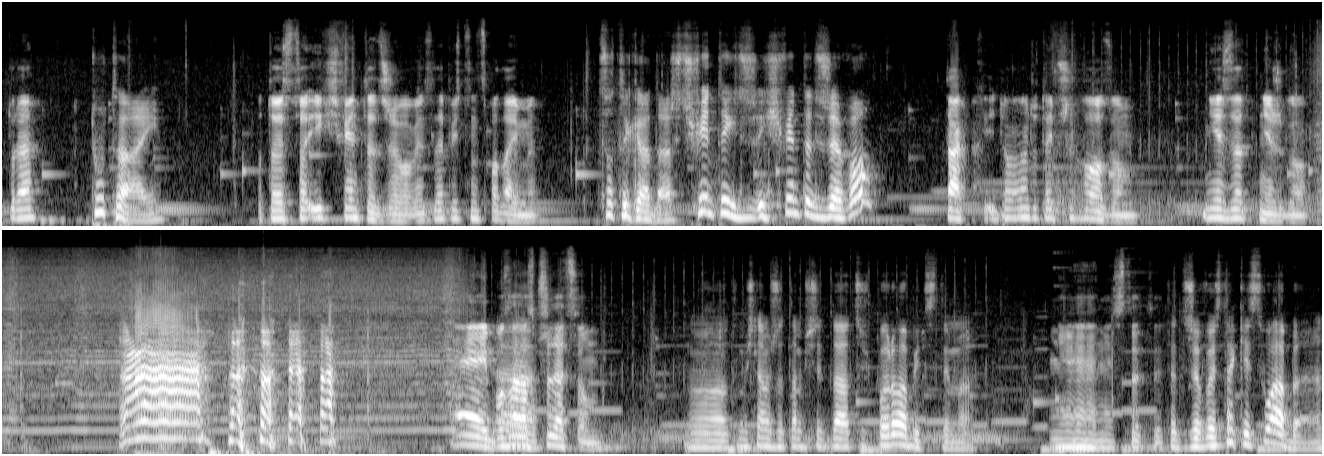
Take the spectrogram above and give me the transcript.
Które? Tutaj. Bo to jest to ich święte drzewo, więc lepiej stąd spadajmy. Co ty gadasz? Święte, ich święte drzewo? Tak, i one tutaj przychodzą. Nie zetniesz go. Ej, bo zaraz przylecą. No, to myślałem, że tam się da coś porobić z tym. Nie, niestety. Te drzewo jest takie słabe.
